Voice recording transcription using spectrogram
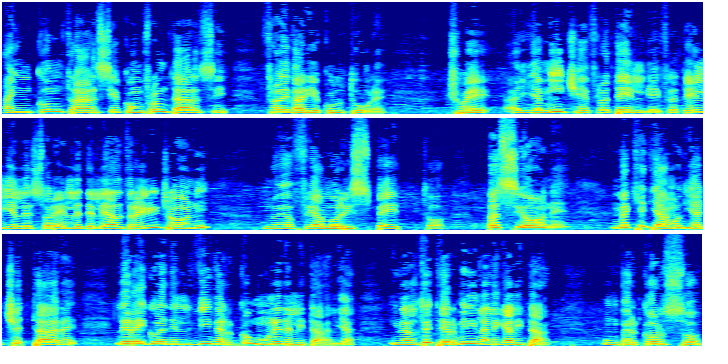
a incontrarsi e confrontarsi fra le varie culture, cioè agli amici e fratelli, ai fratelli e alle sorelle delle altre religioni, noi offriamo rispetto, passione, ma chiediamo di accettare le regole del viver comune dell'Italia, in altri termini la legalità. Un percorso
